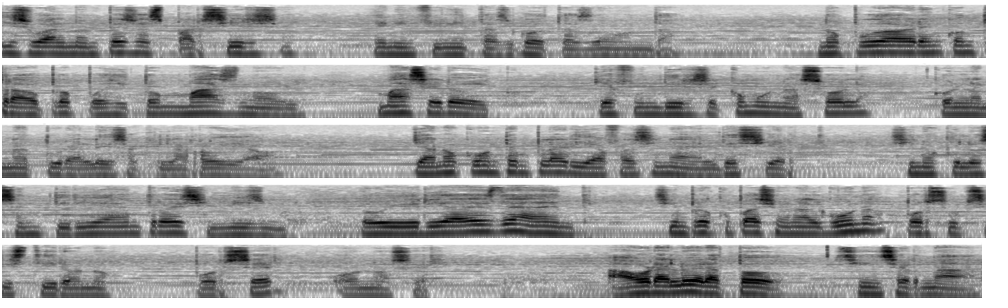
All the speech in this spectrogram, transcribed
y su alma empezó a esparcirse en infinitas gotas de bondad. No pudo haber encontrado propósito más noble, más heroico, que fundirse como una sola con la naturaleza que la rodeaba. Ya no contemplaría fascinada el desierto, sino que lo sentiría dentro de sí mismo, lo viviría desde adentro, sin preocupación alguna por subsistir o no, por ser o no ser. Ahora lo era todo, sin ser nada.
